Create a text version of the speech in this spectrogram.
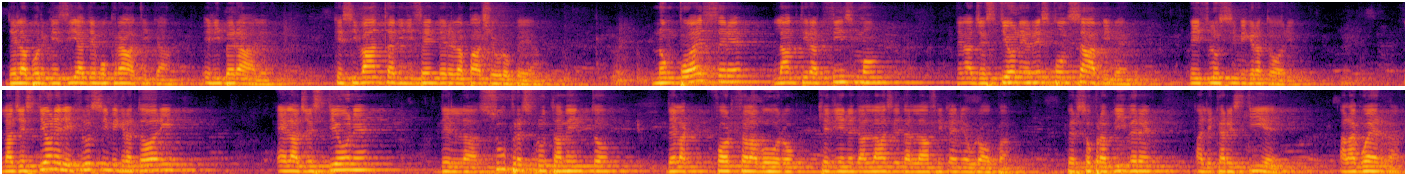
della borghesia democratica e liberale che si vanta di difendere la pace europea non può essere l'antirazzismo della gestione responsabile dei flussi migratori. La gestione dei flussi migratori è la gestione del supersfruttamento della forza lavoro che viene dall'Asia e dall'Africa in Europa per sopravvivere alle carestie, alla guerra,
